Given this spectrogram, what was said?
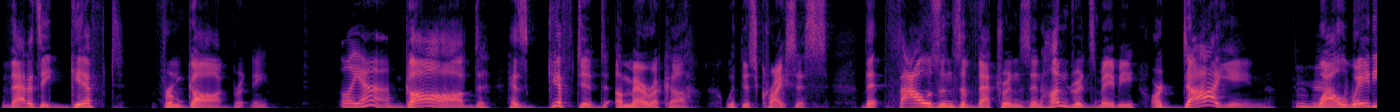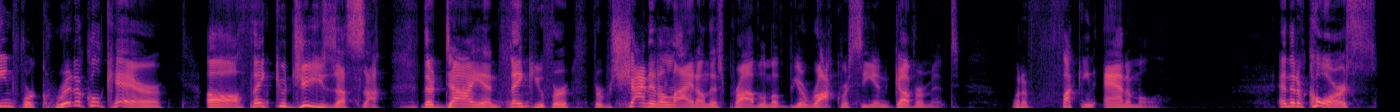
that is a gift from God, Brittany. Well, yeah. God has gifted America with this crisis that thousands of veterans and hundreds maybe are dying Mhm. while waiting for critical care. Oh, thank you, Jesus. Uh, they're dying. Thank you for, for shining a light on this problem of bureaucracy and government. What a fucking animal. And then, of course,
